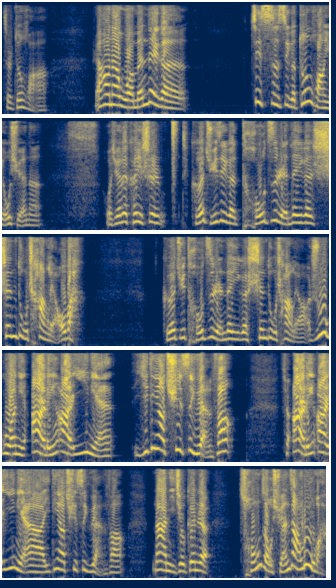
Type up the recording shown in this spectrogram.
这是敦煌啊。然后呢，我们那个这次这个敦煌游学呢。我觉得可以是格局这个投资人的一个深度畅聊吧，格局投资人的一个深度畅聊。如果你二零二一年一定要去一次远方，就二零二一年啊，一定要去一次远方，那你就跟着重走玄奘路嘛，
